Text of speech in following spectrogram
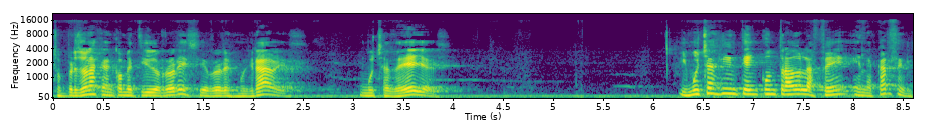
son personas que han cometido errores y errores muy graves muchas de ellas. Y mucha gente ha encontrado la fe en la cárcel.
